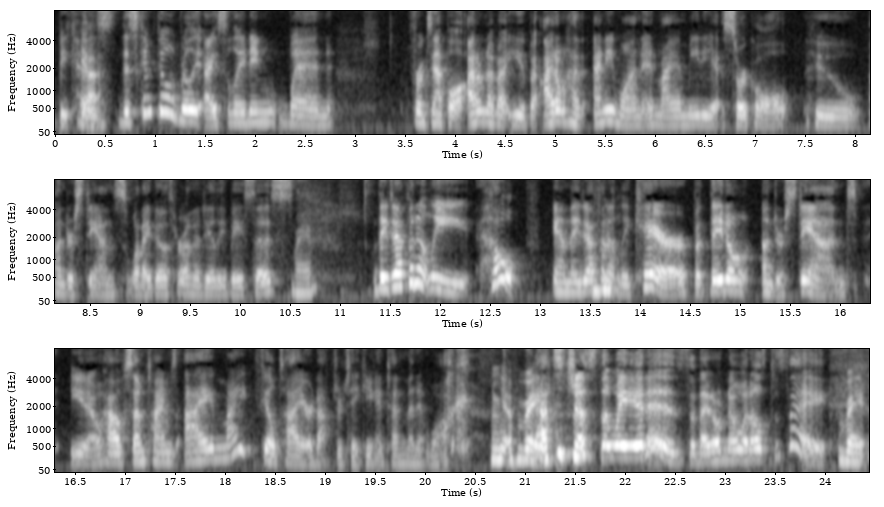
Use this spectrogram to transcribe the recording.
because yeah. this can feel really isolating when for example, I don't know about you, but I don't have anyone in my immediate circle who understands what I go through on a daily basis. Right. They definitely help and they definitely mm-hmm. care, but they don't understand, you know, how sometimes I might feel tired after taking a 10 minute walk. Yeah, right. That's just the way it is. And I don't know what else to say. Right.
